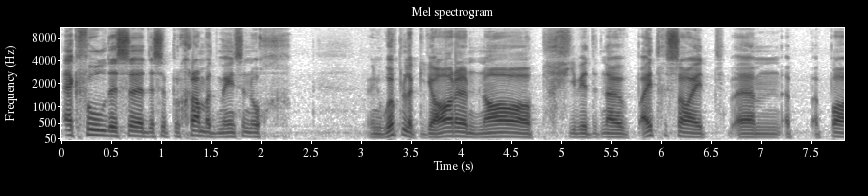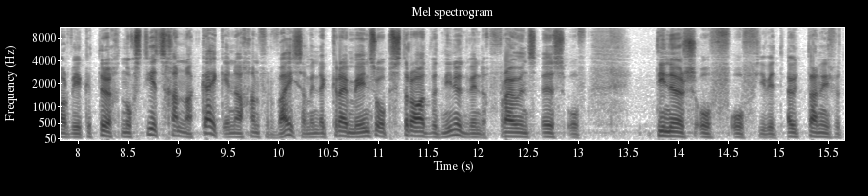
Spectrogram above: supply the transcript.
ek voel dis 'n dis 'n program wat mense nog en hopelik jare na jy weet dit nou uitgesaai het ehm, 'n um, 'n paar weke terug nog steeds gaan na kyk en dan gaan verwys. I mean ek kry mense op straat wat nie noodwendig vrouens is of tieners of of jy weet ou tannies wat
